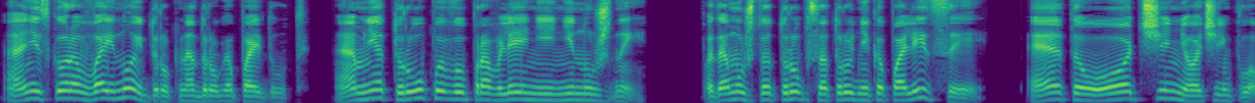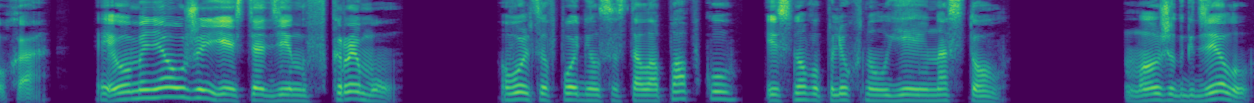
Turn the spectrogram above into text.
Они скоро войной друг на друга пойдут, а мне трупы в управлении не нужны, потому что труп сотрудника полиции — это очень-очень плохо. И у меня уже есть один в Крыму». Вольцев поднял со стола папку, и снова плюхнул ею на стол. «Может, к делу?»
